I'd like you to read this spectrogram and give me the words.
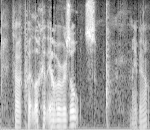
Let's have a quick look at the other results. Maybe not.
